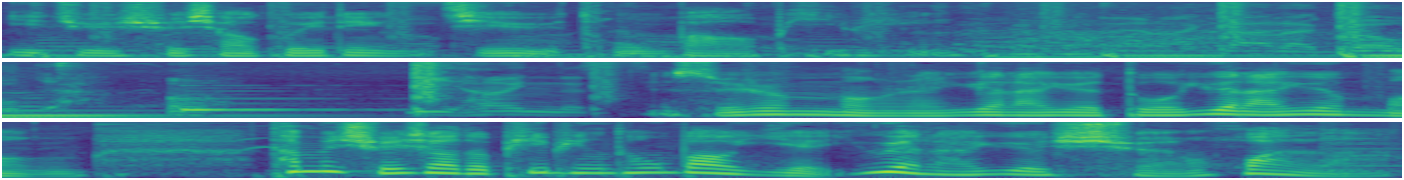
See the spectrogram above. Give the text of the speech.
依据学校规定给予通报批评。随着猛人越来越多，越来越猛，他们学校的批评通报也越来越玄幻了。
